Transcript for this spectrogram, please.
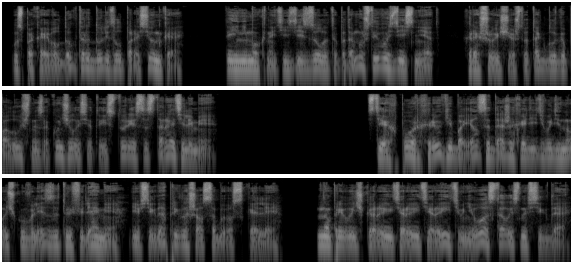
— успокаивал доктор Дулитл поросенка. «Ты не мог найти здесь золото, потому что его здесь нет. Хорошо еще, что так благополучно закончилась эта история со старателями». С тех пор Хрюки боялся даже ходить в одиночку в лес за трюфелями и всегда приглашал с собой Оскалли. Но привычка рыть, рыть и рыть у него осталась навсегда.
